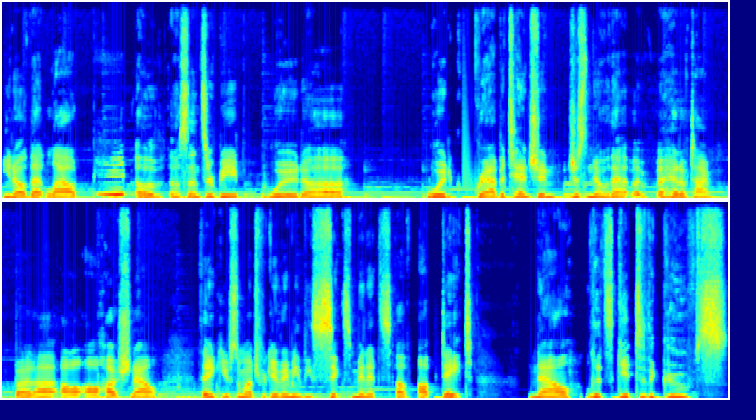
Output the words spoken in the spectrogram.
you know, that loud beep of a censor beep would, uh, would grab attention, just know that ahead of time. But uh, I'll, I'll hush now. Thank you so much for giving me these six minutes of update. Now, let's get to the goofs.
